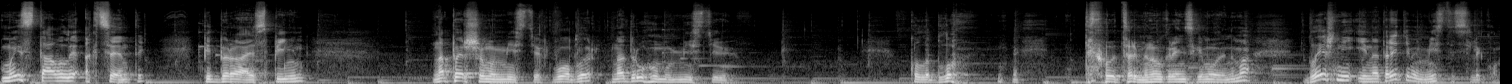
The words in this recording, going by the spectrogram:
Ми ставили акценти, підбирає спінінг. На першому місці воблер, на другому місці колебло. Такого терміну української мови нема. Блешні і на третьому місці силікон.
